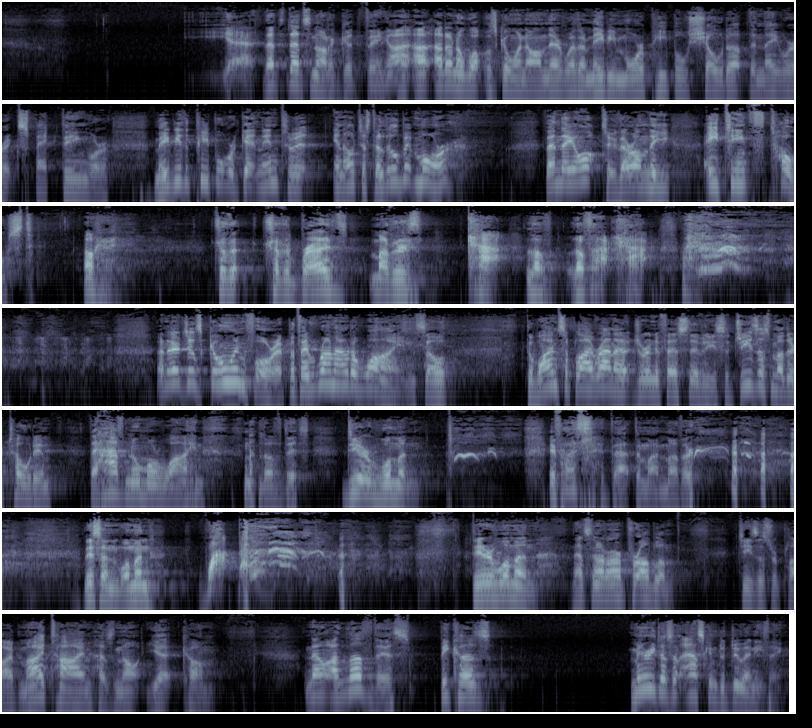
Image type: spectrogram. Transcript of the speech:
Yeah, that's, that's not a good thing. I, I, I don't know what was going on there, whether maybe more people showed up than they were expecting, or maybe the people were getting into it, you know, just a little bit more than they ought to. They're on the 18th toast. Okay. To the, to the bride's mother's cat. Love, love that cat. and they're just going for it, but they run out of wine. So the wine supply ran out during the festivities. So Jesus' mother told him, They have no more wine. and I love this. Dear woman, if I said that to my mother, listen, woman, what? Dear woman, that's not our problem. Jesus replied, My time has not yet come. Now, I love this because Mary doesn't ask him to do anything.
